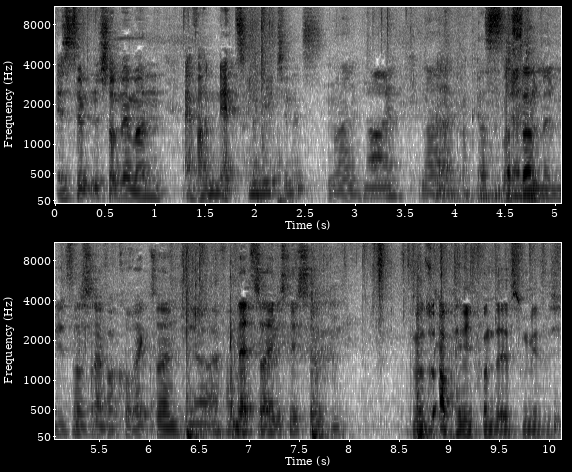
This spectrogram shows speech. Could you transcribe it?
Ist Simpen schon, wenn man einfach nett zu einem Mädchen ist? Nein, Nein, nein. okay. das ist Was dann? Gentleman-mäßig. Das muss einfach korrekt sein. Ja, einfach Nett sein ist nicht simpen. Wenn man so abhängig von der ist, so mäßig.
